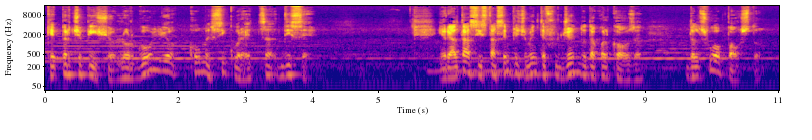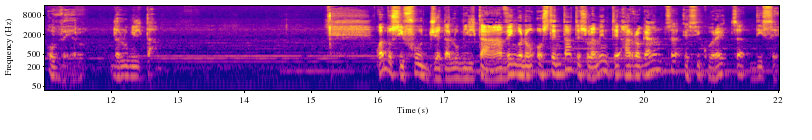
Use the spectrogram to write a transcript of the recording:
che percepisce l'orgoglio come sicurezza di sé. In realtà si sta semplicemente fuggendo da qualcosa, dal suo opposto, ovvero dall'umiltà. Quando si fugge dall'umiltà vengono ostentate solamente arroganza e sicurezza di sé.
